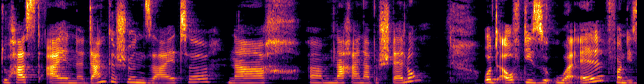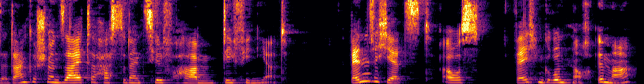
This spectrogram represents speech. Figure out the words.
du hast eine Dankeschön-Seite nach, ähm, nach einer Bestellung und auf diese URL von dieser Dankeschön-Seite hast du dein Zielvorhaben definiert. Wenn sich jetzt aus welchen Gründen auch immer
